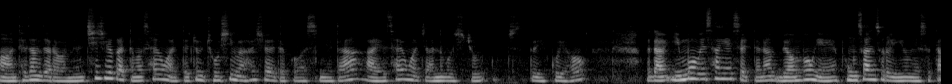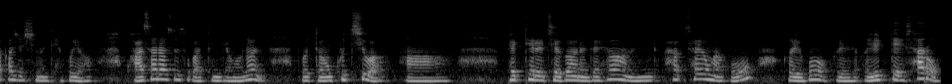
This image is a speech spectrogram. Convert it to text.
어, 대상자라고 하면 치실 같은 거 사용할 때 좀 조심을 하셔야 될 것 같습니다. 아예 사용하지 않는 것이 좋을 수도 있고요. 그 다음 잇몸이 상했을 때는 면봉에 봉산수를 이용해서 닦아주시면 되고요. 과산화수소 같은 경우는 보통 구치와 아, 백태를 제거하는 데 사용하고 그리고 그래서 1대 4로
